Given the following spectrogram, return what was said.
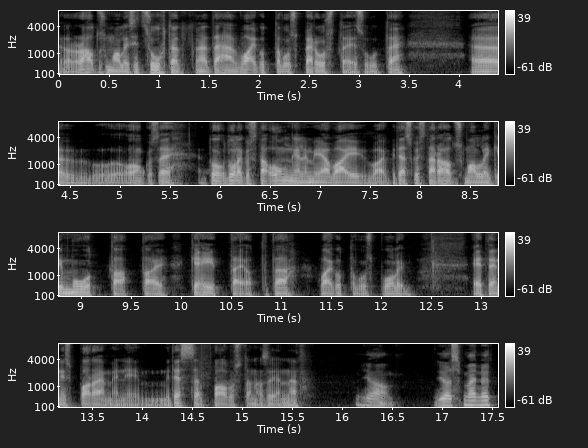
rahoitusmalli sit suhteutettuna tähän vaikuttavuusperusteisuuteen? Onko se, tuleeko sitä ongelmia vai, vai pitäisikö sitä rahoitusmalliakin muuttaa tai kehittää, jotta tämä vaikuttavuuspuoli etenisi paremmin, niin miten sä Paulus tämän asian näet? Joo, jos me nyt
